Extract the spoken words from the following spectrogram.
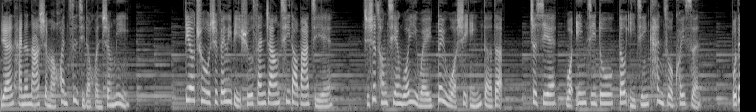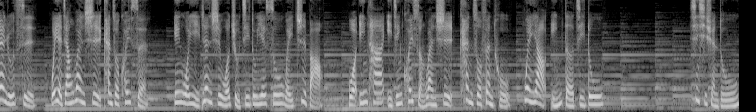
人还能拿什么换自己的魂生命？第二处是菲利比书三章七到八节。只是从前我以为对我是赢得的，这些我因基督都已经看作亏损。不但如此，我也将万事看作亏损，因我以认识我主基督耶稣为至宝。我因他已经亏损万事，看作粪土，为要赢得基督。信息选读：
